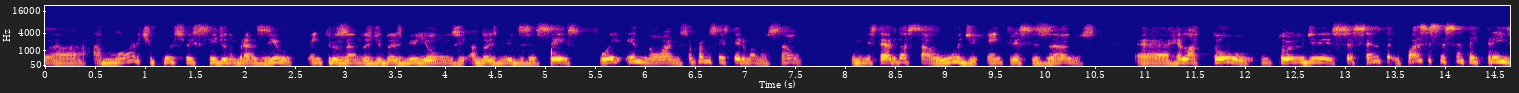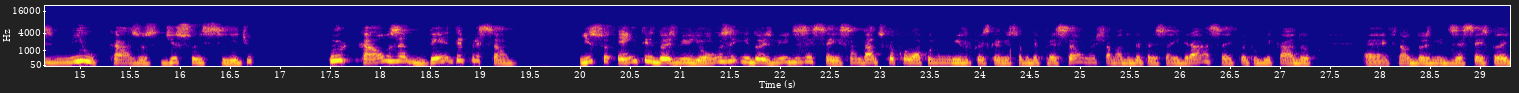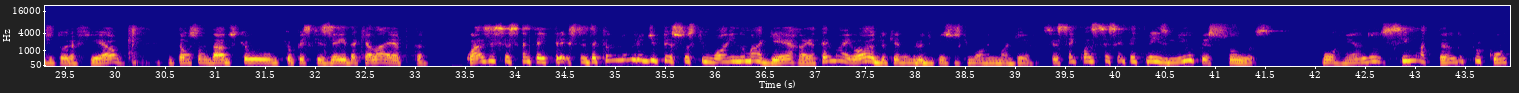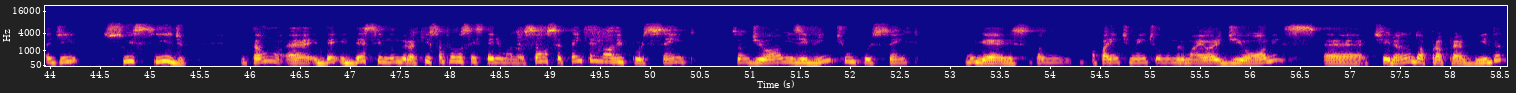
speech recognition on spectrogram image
a morte por suicídio no Brasil, entre os anos de 2011 a 2016, foi enorme. Só para vocês terem uma noção, o Ministério da Saúde, entre esses anos, é, relatou em torno de 60, quase 63 mil casos de suicídio por causa de depressão. Isso entre 2011 e 2016. São dados que eu coloco num livro que eu escrevi sobre depressão, né, chamado Depressão e Graça, e foi publicado é, final de 2016 pela editora Fiel. Então, são dados que eu, que eu pesquisei daquela época. Quase 63, isso daqui é o número de pessoas que morrem numa guerra, é até maior do que o número de pessoas que morrem numa guerra. Quase 63 mil pessoas morrendo, se matando por conta de suicídio. Então, é, de, desse número aqui, só para vocês terem uma noção, 79% são de homens e 21% mulheres. Então, aparentemente, um número maior de homens é, tirando a própria vida.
